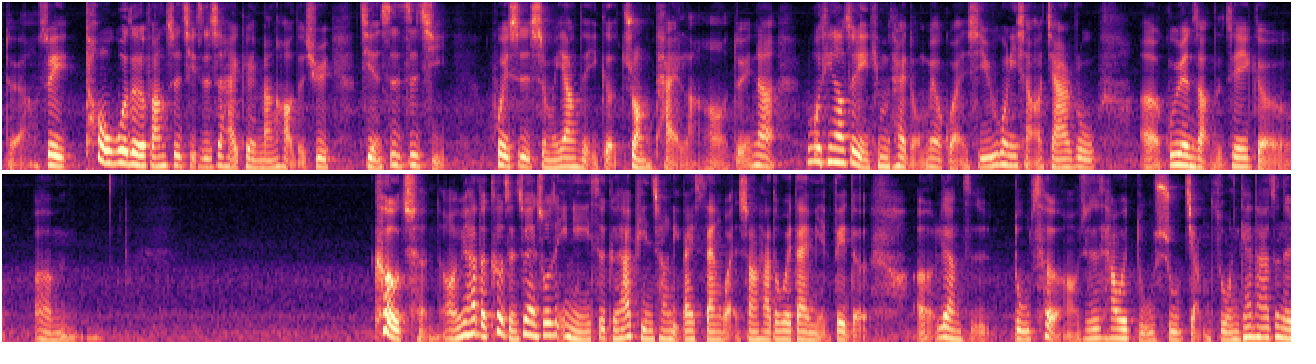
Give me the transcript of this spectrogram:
对啊，所以透过这个方式，其实是还可以蛮好的去检视自己会是什么样的一个状态啦。哦，对，那如果听到这里听不太懂，没有关系。如果你想要加入呃顾院长的这个嗯课程哦，因为他的课程虽然说是一年一次，可是他平常礼拜三晚上他都会带免费的呃量子读册啊，哦，就是他会读书讲座。你看他真的。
